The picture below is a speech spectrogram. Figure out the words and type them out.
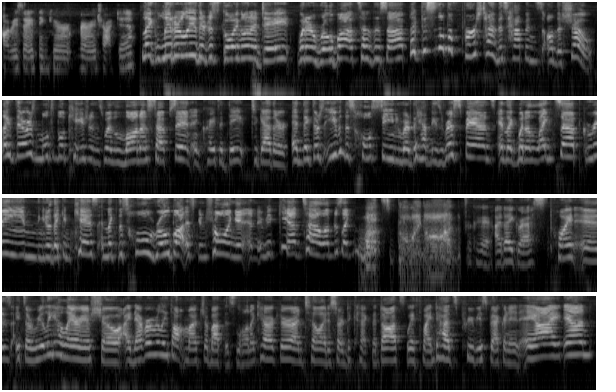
Obviously, I think you're very attractive. Like literally, they're just going on a date when a robot set this up. Like this is not the first time this happens on the show. Like there is multiple occasions when Lana steps in and creates a date together, and like there's even this whole scene where they have these wristbands, and like when it lights up green, you know they can kiss, and like this whole robot is controlling it. And if you can't tell, I'm just like, what's going on? Okay, I digress. Point is, it's a really hilarious show. I never really thought much about this Lana character until I just started to connect the dots with my dad's previous background in AI and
